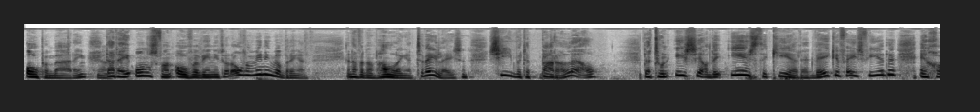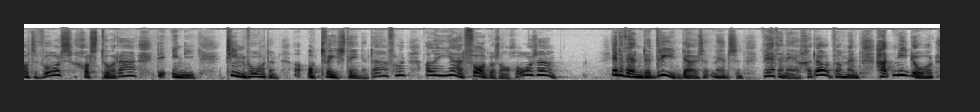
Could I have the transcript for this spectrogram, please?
openbaring, Ja. dat hij ons van overwinning tot overwinning wil brengen. En als we dan Handelingen 2 lezen, zien we de parallel dat toen Israël de eerste keer het wekenfeest vierde en Gods woord, Gods Torah, die in die tien woorden op twee stenen tafelen, alleen ja, het volk was ongehoorzaam. En er werden er 3000 mensen werden er gedood, want men had niet door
